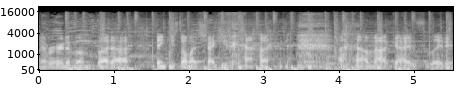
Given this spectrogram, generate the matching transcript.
Never heard of him, but uh, thank you so much, Chykie Brown. I'm out, guys. Later.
